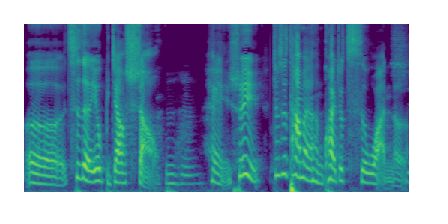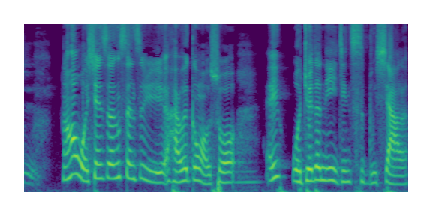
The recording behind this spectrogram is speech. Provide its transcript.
呃吃的又比较少，嗯哼，嘿，所以就是他们很快就吃完了。是。然后我先生甚至于还会跟我说：“哎，我觉得你已经吃不下了，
